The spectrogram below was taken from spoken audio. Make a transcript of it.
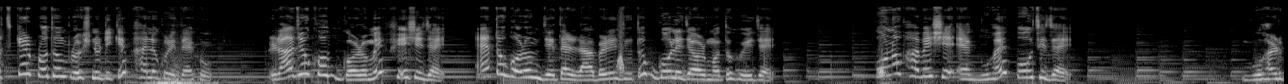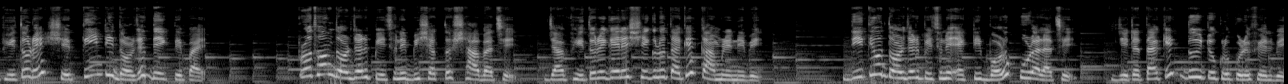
আজকের প্রথম প্রশ্নটিকে ভালো করে দেখো। রাজু খুব গরমে ফেসে যায়। এত গরম যে তার রাবারের জুতো গলে যাওয়ার মতো হয়ে যায়। কোনোভাবে সে এক গুহায় পৌঁছে যায়। গুহার ভিতরে সে তিনটি দরজা দেখতে পায়। প্রথম দরজার পেছনে বিষাক্ত সাপ আছে, যা ভিতরে গেলে সেগুলো তাকে কামড়ে নেবে। দ্বিতীয় দরজার পেছনে একটি বড় কুড়াল আছে, যেটা তাকে দুই টুকরো করে ফেলবে।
